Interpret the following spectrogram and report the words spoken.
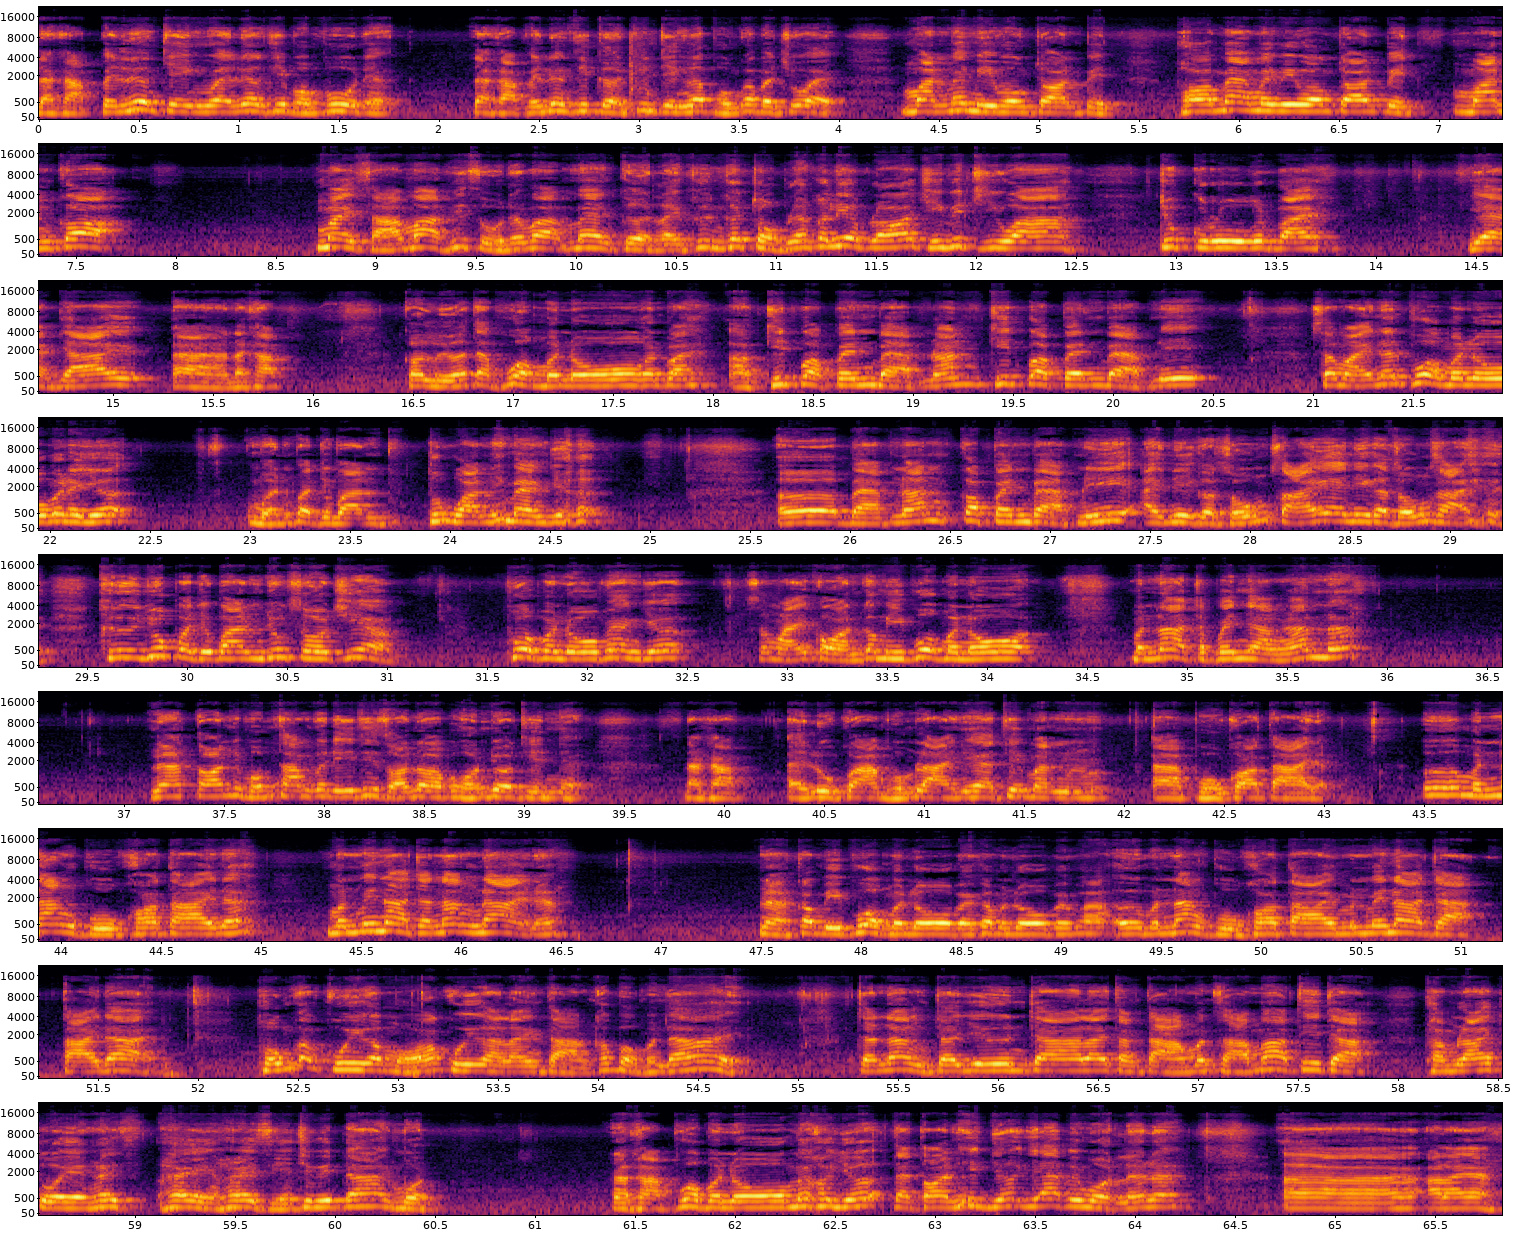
นะครับ เป็นเรื่องจริงไว้ยเรื่องที่ผมพูดเนี่ยนะครับเป็นเรื่องที่เกิดขึ้นจริงแล้วผมก็ไปช่วย มันไม่มีวงจรปิด พอแม่งไม่มีวงจรปิด มันก็ไม่สามารถพิสูจน์ได้ว่าแม่งเกิดอะไรขึ้นก็จบแล้วก็เรียบร้อยชีวิตชีวา จุกรูกันไป แยกย้ายอ่านะครับ ก็เหลือแต่พวกมโนกันไปอะคิดว่าเป็นแบบนั้นคิดว่าเป็นแบบนี้ สมัยนั้นพวกมโนไม่ได้เยอะ เหมือนปัจจุบันทุกวันที่แม่งเยอะเออแบบนั้นก็เป็นแบบนี้ไอ้นี่ก็สงสัยไอ้นี่ก็สงสัย คือยุคปัจจุบันยุคโซเชียลพวกมโนแม่งเยอะ สมัยก่อนก็มีพวกมโน มันน่าจะเป็นอย่างนั้นนะนะตอนที่ผมทำคดีที่สอนอพหลโยธินเนี่ยนะครับไอ้ลูกความผมลายเนี่ยที่มันอ่าผูกคอตายเนี่ย เออมันนั่งผูกคอตายนะ มันไม่น่าจะนั่งได้นะนะก็มีพวกมโนไปก็มโนไปว่าเออมันนั่งผูกคอตายมันไม่น่าจะตายได้ ผมก็คุยกับหมอคุยกับอะไรต่างๆเขาบอกมันได้ จะนั่งจะยืนจะอะไรต่างๆ มันสามารถที่จะทำร้ายตัวเองให้ให้ให้เสียชีวิตได้หมดนะครับพวกมโนไม่ค่อยเยอะ แต่ตอนนี้เยอะแยะไปหมดแล้วนะเอ่ออะไรอะ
